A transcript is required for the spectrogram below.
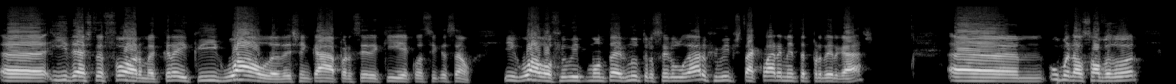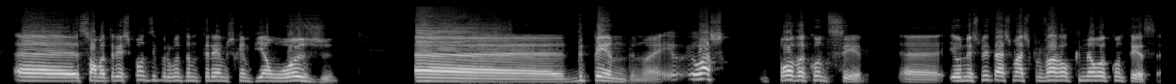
Uh, e desta forma, creio que iguala, deixem cá aparecer aqui a classificação, iguala ao Filipe Monteiro no terceiro lugar. O Filipe está claramente a perder gás. Uh, o Manuel Salvador uh, soma 3 pontos e pergunta-me: teremos campeão hoje? depende, não é? Eu, eu, acho que pode acontecer. eu, neste momento, acho mais provável que não aconteça.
